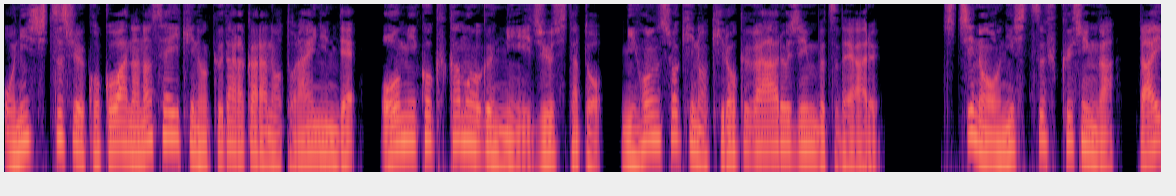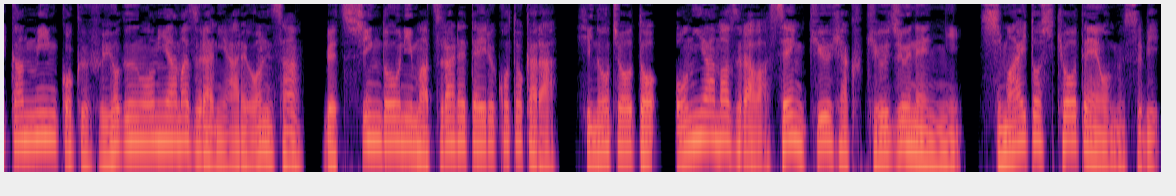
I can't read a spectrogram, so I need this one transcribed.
鬼室宗ここは7世紀の百済からの渡来人で、大見国家網郡に移住したと、日本書紀の記録がある人物である。父の鬼室福神が、大韓民国不与郡鬼山面にある恩山、別神道に祀られていることから、日野町と鬼山面は1990年に姉妹都市協定を結び、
